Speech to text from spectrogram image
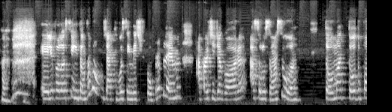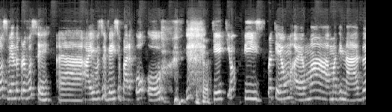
ele falou assim: então tá bom, já que você identificou o problema, a partir de agora a solução é sua toma todo pós-venda para você. Ah, aí você vem e separa, oh, oh, o que que eu fiz? Porque é uma, é uma, uma guinada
